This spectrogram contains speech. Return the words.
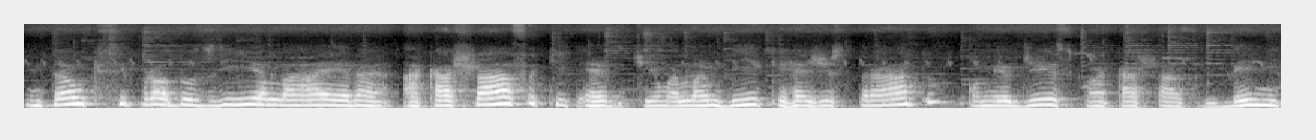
Então, o que se produzia lá era a cachaça, que é, tinha um alambique registrado, como eu disse, com a cachaça bem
